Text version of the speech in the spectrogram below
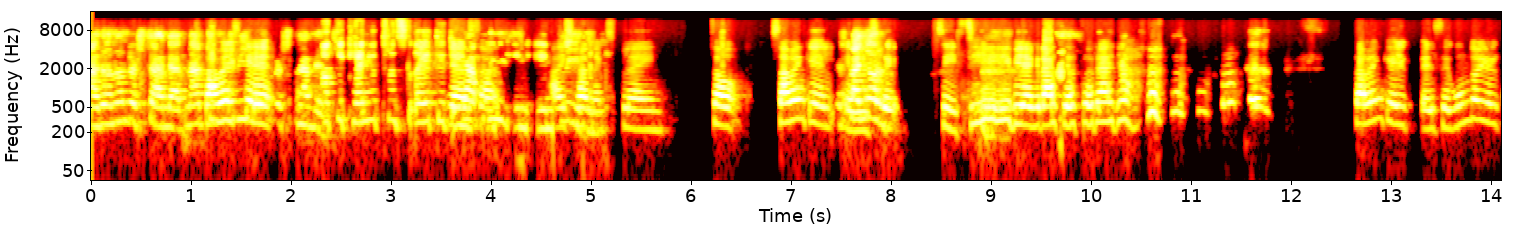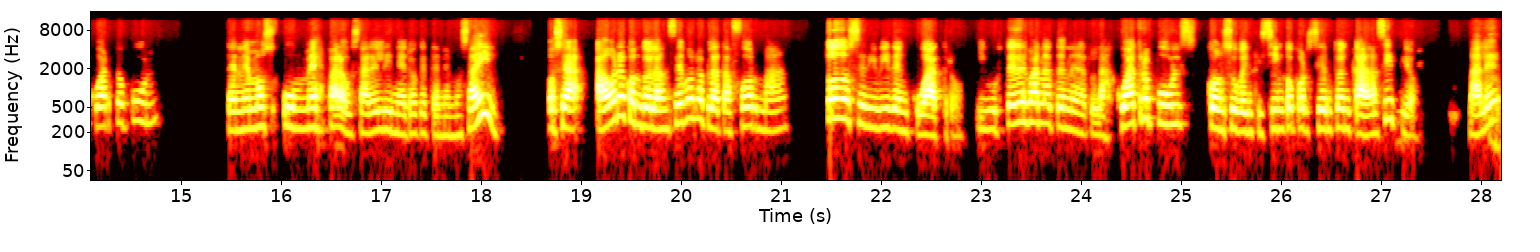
I don't understand that. Nati, ¿Sabes maybe you que- understand it. Nati, can you translate it Yes, in, I- in, in I please. can explain. So, saben que el, Español. se- sí, sí, bien, gracias, Soraya. Saben que el, el segundo y el cuarto pool tenemos un mes para usar el dinero que tenemos ahí. O sea, ahora cuando lancemos la plataforma, todo se divide en cuatro y ustedes van a tener las cuatro pools con su 25% en cada sitio, ¿vale?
